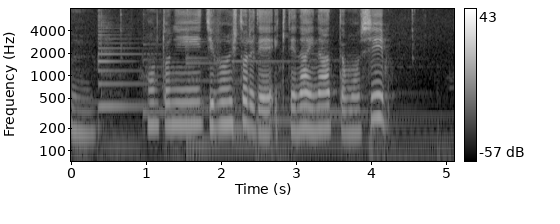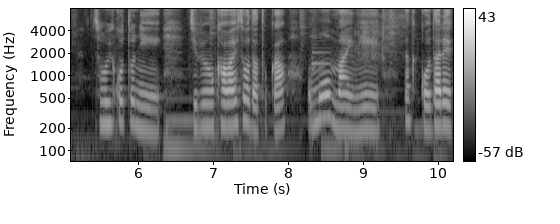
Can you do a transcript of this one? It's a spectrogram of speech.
うん、本当に自分一人で生きてないなって思うしそういうことに自分をかわいそうだとか思う前になんかこう誰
